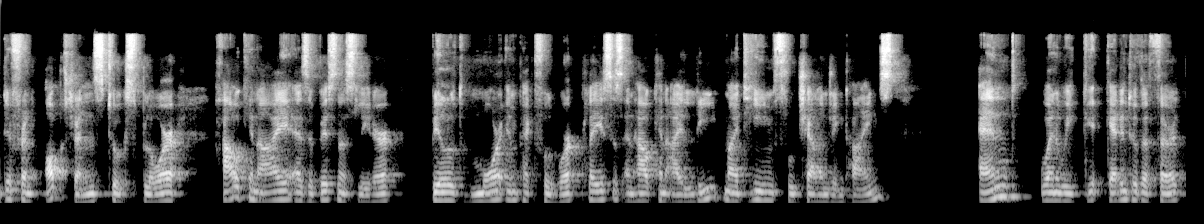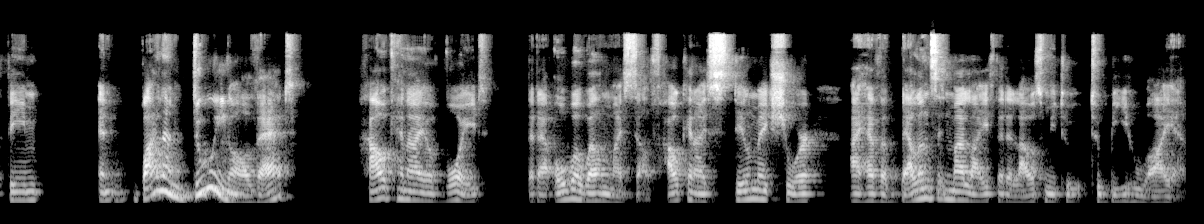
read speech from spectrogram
different options to explore how can I, as a business leader, build more impactful workplaces and how can I lead my team through challenging times? And when we get into the third theme, and while I'm doing all that, how can I avoid that I overwhelm myself? How can I still make sure I have a balance in my life that allows me to, to be who I am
